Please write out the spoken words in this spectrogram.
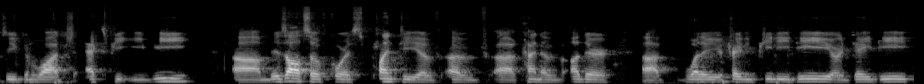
So you can watch XPEV. Um, there's also, of course, plenty of, of uh, kind of other, uh, whether you're trading PDD or JD.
